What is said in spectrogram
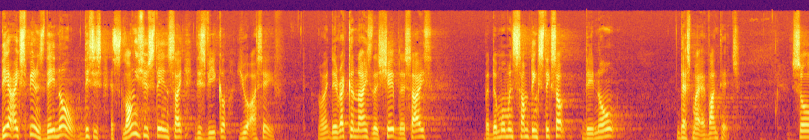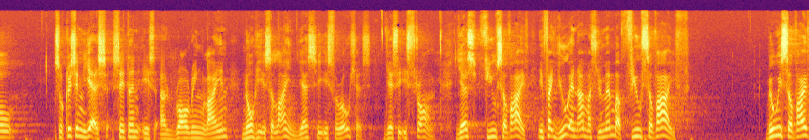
They are experienced. They know this is as long as you stay inside this vehicle, you are safe. Right? They recognize the shape, the size, but the moment something sticks out, they know that's my advantage. So, so Christian, yes, Satan is a roaring lion. No, he is a lion. Yes, he is ferocious. Yes, he is strong. Yes, few survive. In fact, you and I must remember, few survive. Will we survive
